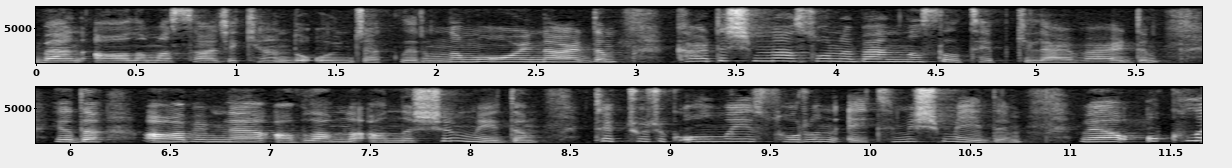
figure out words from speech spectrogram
Ben ağlama sadece kendi oyuncaklarımla mı oynardım? Kardeşimden sonra ben nasıl tepkiler verdim? Ya da abimle, ablamla anlaşır mıydım? Tek çocuk olmayı sorun etmiş miydim? Veya okula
